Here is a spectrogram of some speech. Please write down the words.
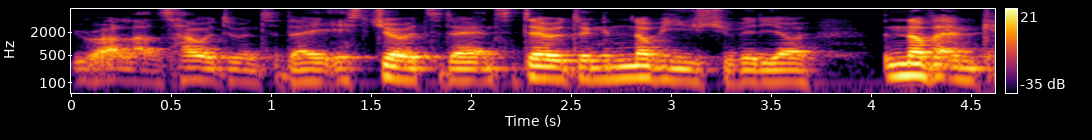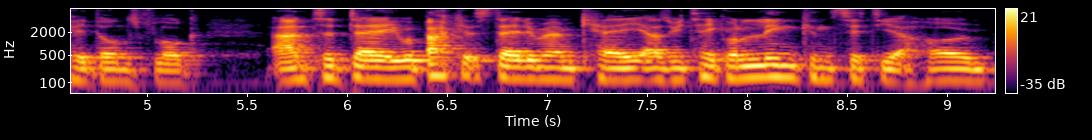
Right lads, how are we doing today? It's Joe today and today we're doing another YouTube video, another MK Dons vlog. And today we're back at Stadium MK as we take on Lincoln City at home.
